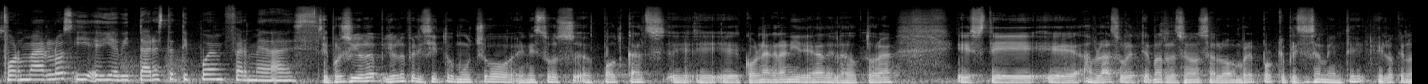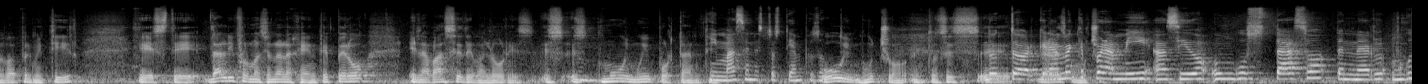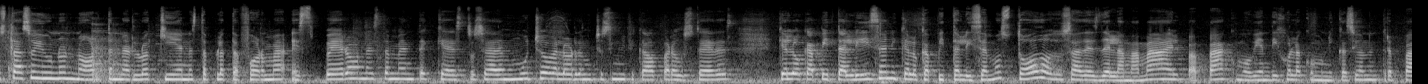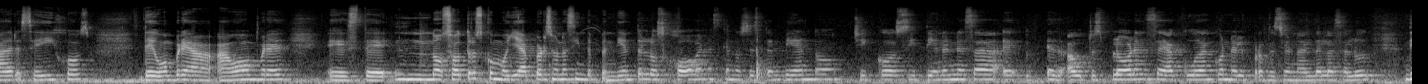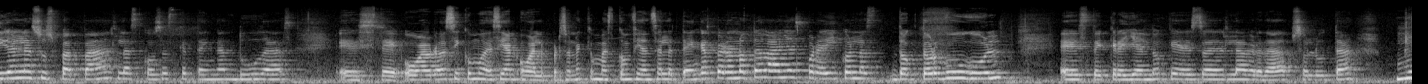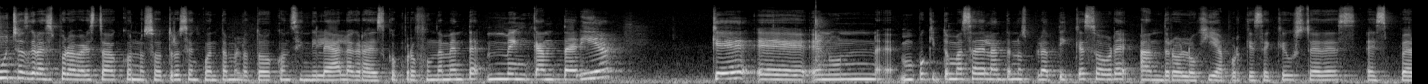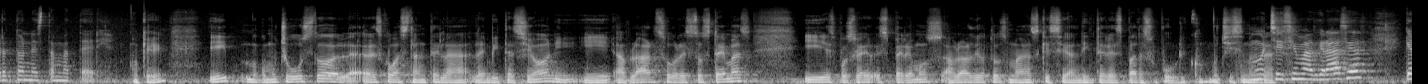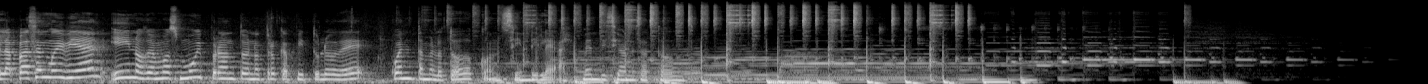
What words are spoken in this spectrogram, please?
formarlos y, evitar este tipo de enfermedades. Sí, por eso yo yo felicito mucho en estos eh, podcasts eh, eh, con la gran idea de la doctora este, hablar sobre temas relacionados al hombre, porque precisamente es lo que nos va a permitir este, darle información a la gente, pero en la base de valores. Es, muy, muy importante. Y más en estos tiempos. Uy, mucho. Entonces. Eh, doctor, créame que para mí ha sido un gustazo tenerlo, un gustazo y un honor tenerlo aquí en esta plataforma. Espero honestamente que esto sea de mucho valor, de mucho significado para ustedes, que lo capitalicen y que lo capitalicemos todos, o sea, desde la mamá, el papá, como bien dijo, la comunicación entre padres e hijos de hombre a, hombre. Este, nosotros como ya personas independientes, los jóvenes que nos estén viendo, chicos, si tienen esa, eh, eh autoexplórense, acudan con el profesional de la salud, díganle a sus papás las cosas que tengan dudas, este, o ahora así como decían, o a la persona que más confianza le tengas, pero no te vayas por ahí con las doctor Google, este, creyendo que esa es la verdad absoluta, Muchas gracias por haber estado con nosotros en Cuéntamelo Todo con Cindy Leal. Le agradezco profundamente. Me encantaría que eh, en un, un, poquito más adelante nos platique sobre andrología, porque sé que usted es experto en esta materia. Ok, y con mucho gusto le agradezco bastante la, la invitación y, y, hablar sobre estos temas y después esperemos hablar de otros más que sean de interés para su público. Muchísimas gracias. Muchísimas gracias, que la pasen muy bien y nos vemos muy pronto en otro capítulo de Cuéntamelo Todo con Cindy Leal. Bendiciones a todos.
